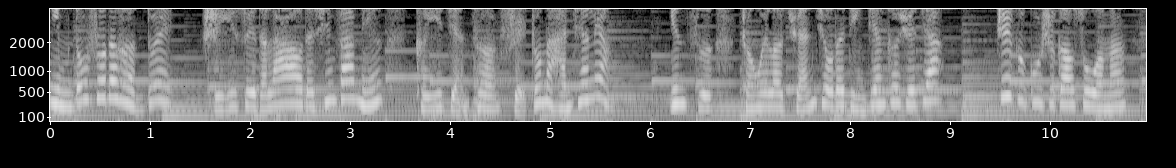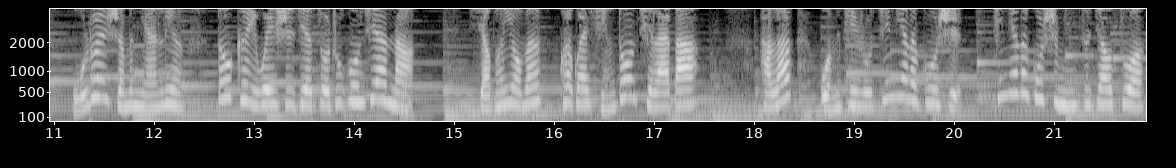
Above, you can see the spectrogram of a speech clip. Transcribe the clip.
你们都说的很对，十一岁的拉奥的新发明可以检测水中的含铅量。因此，成为了全球的顶尖科学家。这个故事告诉我们，无论什么年龄，都可以为世界做出贡献呢。小朋友们，快快行动起来吧！好了，我们进入今天的故事。今天的故事名字叫做《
